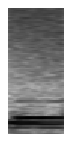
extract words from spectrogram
you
